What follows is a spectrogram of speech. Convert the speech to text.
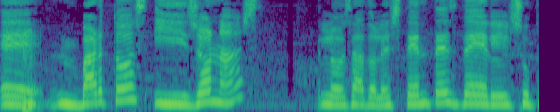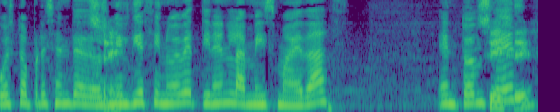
eh. Bartos y Jonas, los adolescentes del supuesto presente de Sí. 2019, tienen la misma edad. Entonces, Sí, sí.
